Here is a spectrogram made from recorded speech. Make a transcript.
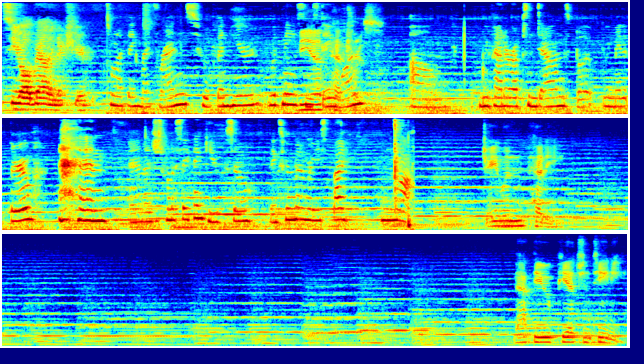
See you all Valley next year. I just want to thank my friends who have been here with me Via since day Petrus. one. Um, we've had our ups and downs, but we made it through. and and I just want to say thank you. So thanks for the memories. Bye. Mwah. Jalen Petty. Matthew Piacentini.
